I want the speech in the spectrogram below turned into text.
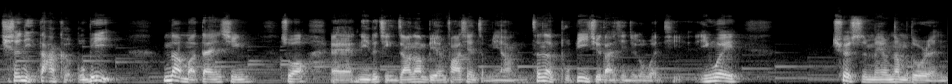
其实你大可不必那么担心，说，哎，你的紧张让别人发现怎么样？真的不必去担心这个问题，因为确实没有那么多人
